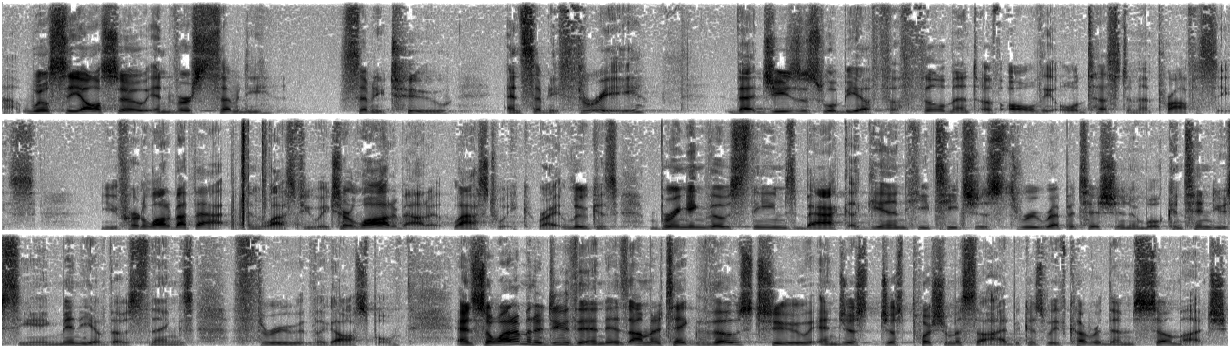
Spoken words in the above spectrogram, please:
Uh, we'll see also in verse 70, 72 and 73 that Jesus will be a fulfillment of all the Old Testament prophecies. You've heard a lot about that in the last few weeks. Heard a lot about it last week, right? Luke is bringing those themes back again. He teaches through repetition, and we'll continue seeing many of those things through the gospel. And so, what I'm going to do then is I'm going to take those two and just just push them aside because we've covered them so much,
